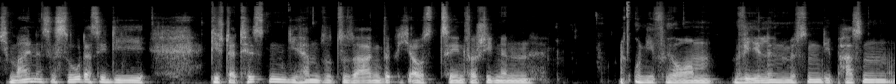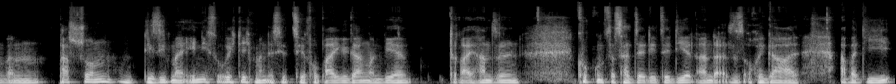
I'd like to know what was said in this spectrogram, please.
Ich meine, es ist so, dass sie die die Statisten, die haben sozusagen wirklich aus zehn verschiedenen Uniformen wählen müssen, die passen und dann passt schon und die sieht man eh nicht so richtig. Man ist jetzt hier vorbeigegangen und wir drei Hanseln gucken uns das halt sehr dezidiert an, da ist es auch egal. Aber die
